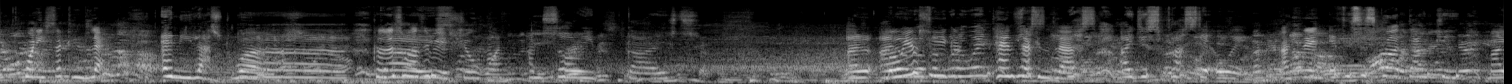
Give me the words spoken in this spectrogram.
20 seconds left. Any last words? Because this one's gonna be a short one. I'm sorry, guys. I, I don't know if I'm win. 10 seconds left. I just passed it away. I think if you subscribe, thank you. My,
